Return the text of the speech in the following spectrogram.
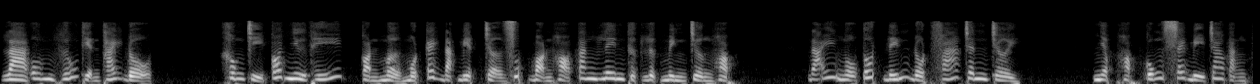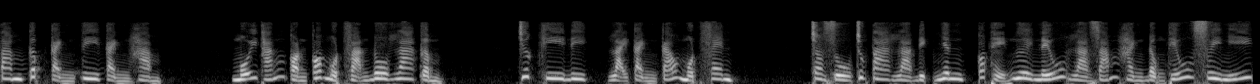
Là ôm hữu thiện thái độ. Không chỉ có như thế, còn mở một cách đặc biệt trợ giúp bọn họ tăng lên thực lực mình trường học. Đãi ngộ tốt đến đột phá chân trời. Nhập học cũng sẽ bị trao tặng tam cấp cảnh ti cảnh hàm. Mỗi tháng còn có một vạn đô la cầm. Trước khi đi, lại cảnh cáo một phen. Cho dù chúng ta là địch nhân, có thể ngươi nếu là dám hành động thiếu suy nghĩ,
